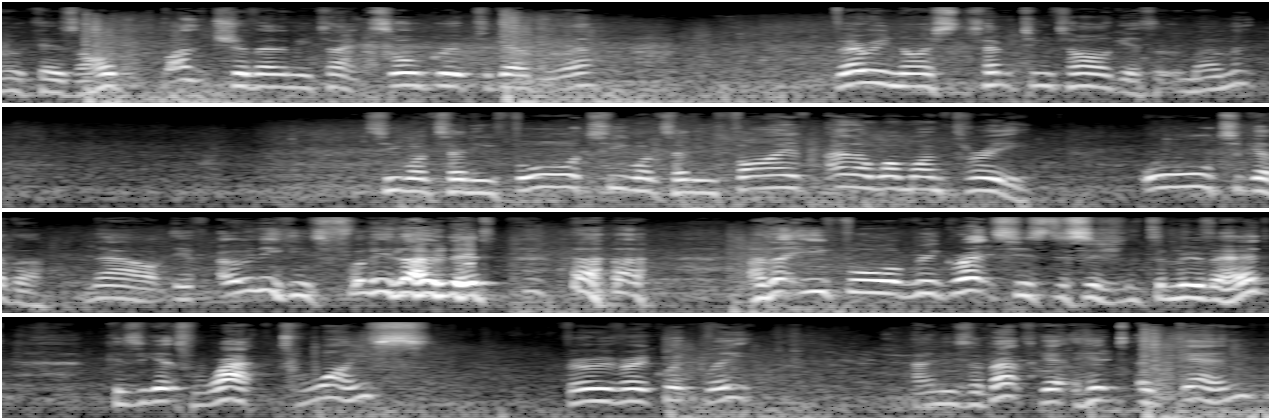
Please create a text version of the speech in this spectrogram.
Okay, there's a whole bunch of enemy tanks all grouped together there. Very nice tempting target at the moment. T110E4, T110E5 and a 113 all together. Now, if only he's fully loaded, and that E4 regrets his decision to move ahead because he gets whacked twice very, very quickly, and he's about to get hit again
